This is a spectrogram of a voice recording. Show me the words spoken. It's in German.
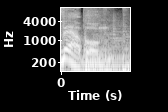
Werbung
